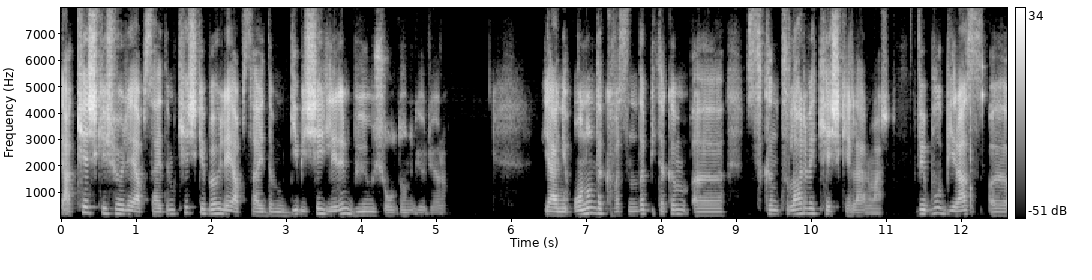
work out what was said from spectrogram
ya keşke şöyle yapsaydım, keşke böyle yapsaydım gibi şeylerin büyümüş olduğunu görüyorum. Yani onun da kafasında birtakım, eee, sıkıntılar ve keşkeler var ve bu biraz, eee,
